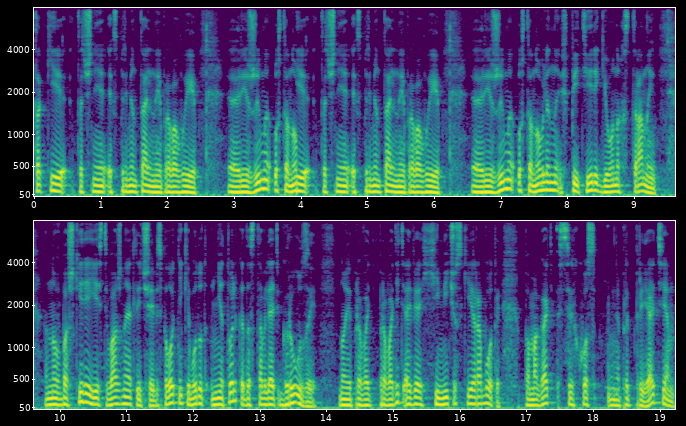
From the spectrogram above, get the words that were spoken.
такие, точнее, экспериментальные правовые э, режимы установлены, точнее, экспериментальные правовые режимы установлены в пяти регионах страны. Но в Башкирии есть важное отличие. Беспилотники будут не только доставлять грузы, но и проводить авиахимические работы, помогать сельхозпредприятиям,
